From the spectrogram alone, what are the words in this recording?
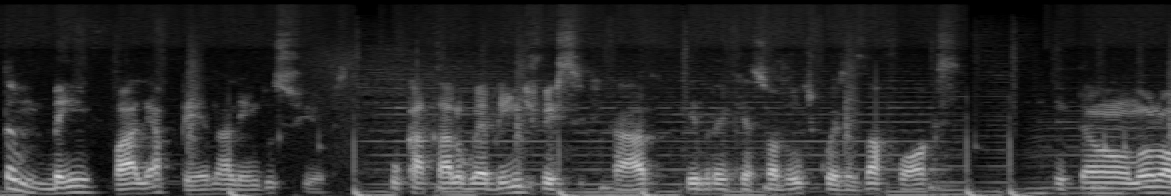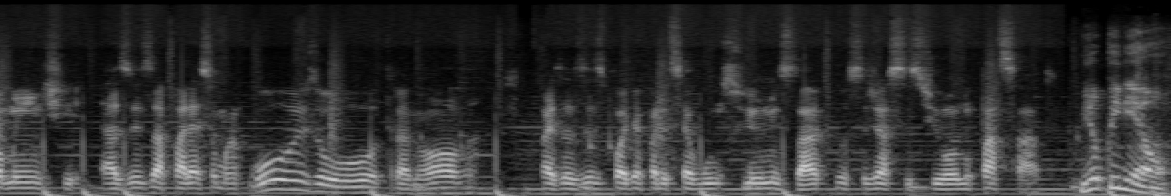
também vale a pena além dos filmes. O catálogo é bem diversificado, lembrando que é somente coisas da Fox. Então, normalmente, às vezes aparece uma coisa ou outra nova, mas às vezes pode aparecer alguns filmes lá que você já assistiu ano passado. Minha opinião,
